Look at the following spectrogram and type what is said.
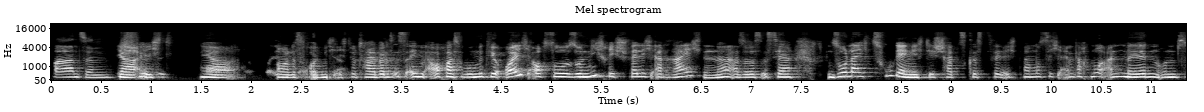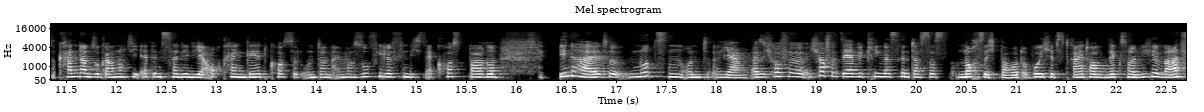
Wahnsinn. Ja, echt. Ja. Oh, das freut mich echt total, weil das ist eben auch was, womit wir euch auch so, so niedrigschwellig erreichen. Ne? Also das ist ja so leicht zugänglich, die Schatzkiste. Echt, man muss sich einfach nur anmelden und kann dann sogar noch die App installieren, die ja auch kein Geld kostet und dann einfach so viele, finde ich, sehr kostbare Inhalte nutzen. Und äh, ja, also ich hoffe, ich hoffe sehr, wir kriegen das hin, dass das noch sichtbar wird, obwohl ich jetzt 3600, wie viel waren es?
